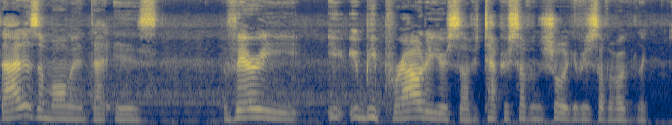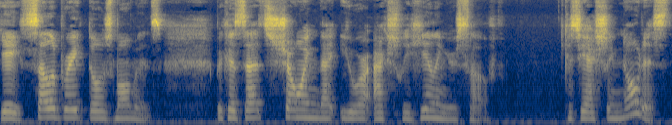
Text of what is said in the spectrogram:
that is a moment that is very you, you be proud of yourself you tap yourself on the shoulder give yourself a hug like yay celebrate those moments. Because that's showing that you are actually healing yourself. Because you actually noticed.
